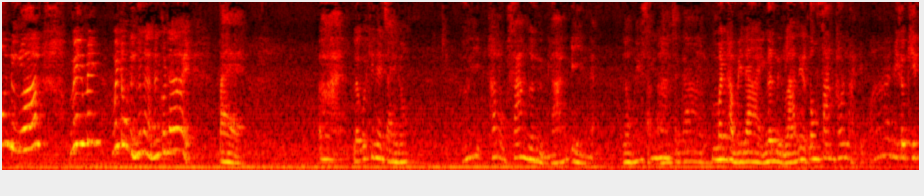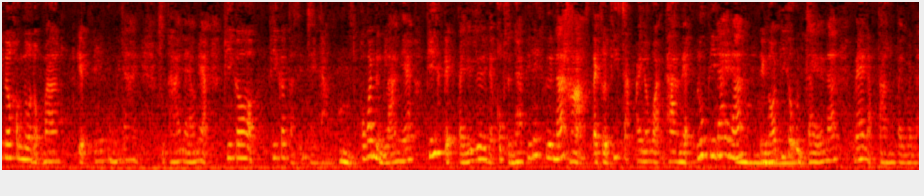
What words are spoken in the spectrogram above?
ะหนึ่งล้าน ไม่ไม่ไม่ต้องถึงขนาดนั้นก็ได้ แต่เอ้ยเราก็คิดในใจเนาะเฮ้ยถ้าเราสร้างเงินหนึ่งล้านเองเนี่ย เราไม่สาไม่มารน่าถจะได้ มันทำไม่ได้ เงินหนึ่งล้านเนี่ยต้องสร้างเท่าไหร่ว่าพี่ก็คิดเนาะคำนวณออกมาเก็บเองคงไม่ได้ สุดท้ายแล้วเนี่ยพี่ก็พี่ก็ตัดสินใจทำอืมเพราะว่าหนึ่งล้านเนี้ยพี่เก็บไปเรื่อยๆเนี่ยครบสัญญาพี่ได้คืนนะค่ะแต่เกิดพี่จากไประหว่างทางเนี่ยลูกพี่ได้นะอืมอย่างน้อยพี่ก็อุ่นใจแล้วนะ แม่หลับตาลงไปวันไหน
